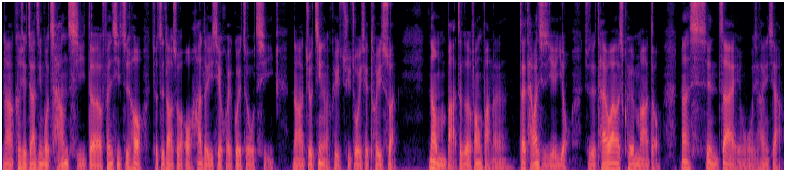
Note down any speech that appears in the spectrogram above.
那科学家经过长期的分析之后，就知道说，哦，它的一些回归周期，那就进而可以去做一些推算。那我们把这个方法呢，在台湾其实也有，就是台湾 Earthquake Model。那现在我看一下，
